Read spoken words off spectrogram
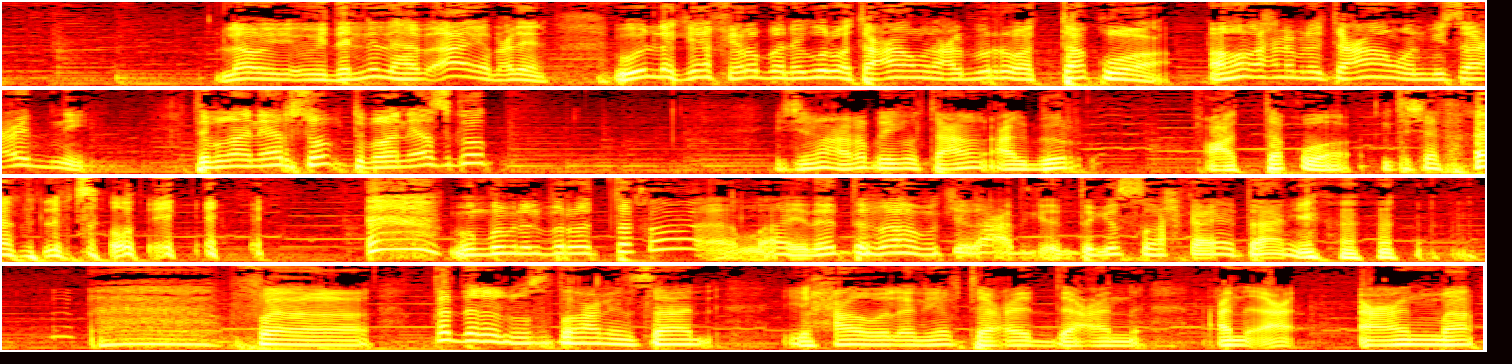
لا ويدللها بآية بعدين. يقول لك يا أخي ربنا يقول وتعاون على البر والتقوى. أهو إحنا بنتعاون بيساعدني. تبغاني أرسب تبغاني أسقط؟ يا جماعة ربنا يقول تعاون على البر وعلى التقوى. أنت شايف هذا اللي بتسويه من ضمن البر والتقوى؟ الله إذا أنت فاهمه كذا عاد أنت قصة حكايه ثانية فقدر المستطاع الإنسان يحاول أن يبتعد عن عن عن ما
